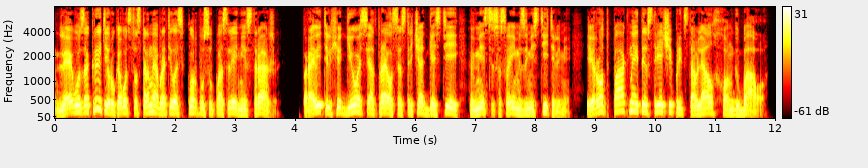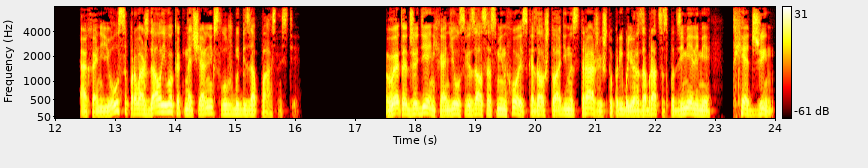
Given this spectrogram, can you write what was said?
Для его закрытия руководство страны обратилось к корпусу последней стражи. Правитель Хеггиоси отправился встречать гостей вместе со своими заместителями, и род Пак на этой встрече представлял Хонгбао. а Хан Юл сопровождал его как начальник службы безопасности. В этот же день Хан Юл связался с Минхо и сказал, что один из стражей, что прибыли разобраться с подземельями, Тхэ Джин.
